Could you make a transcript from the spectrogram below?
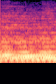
you.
